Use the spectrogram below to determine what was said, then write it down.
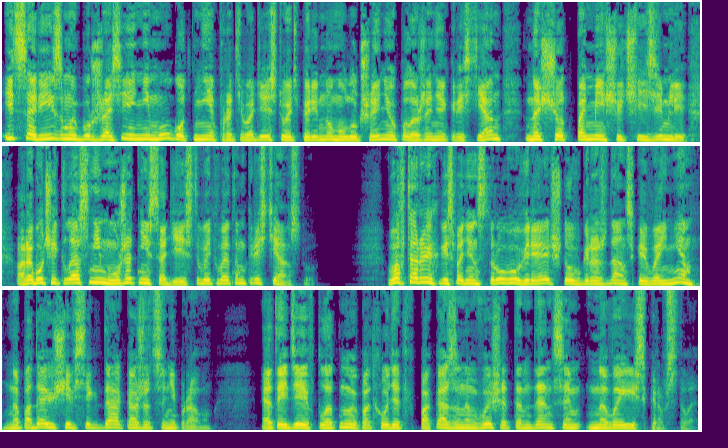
И царизм, и буржуазия не могут не противодействовать коренному улучшению положения крестьян насчет помещичьей земли, а рабочий класс не может не содействовать в этом крестьянству. Во-вторых, господин Струва уверяет, что в гражданской войне нападающий всегда окажется неправым. Эта идея вплотную подходит к показанным выше тенденциям новоискровства.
